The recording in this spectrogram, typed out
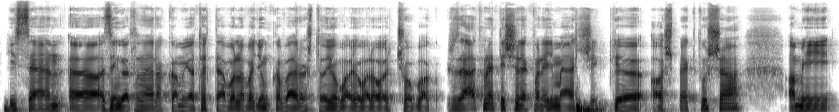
hiszen az ingatlanárak amiatt, hogy távol vagyunk a várostól, jóval-jóval olcsóbbak. És az átmenetisének van egy másik aspektusa, ami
